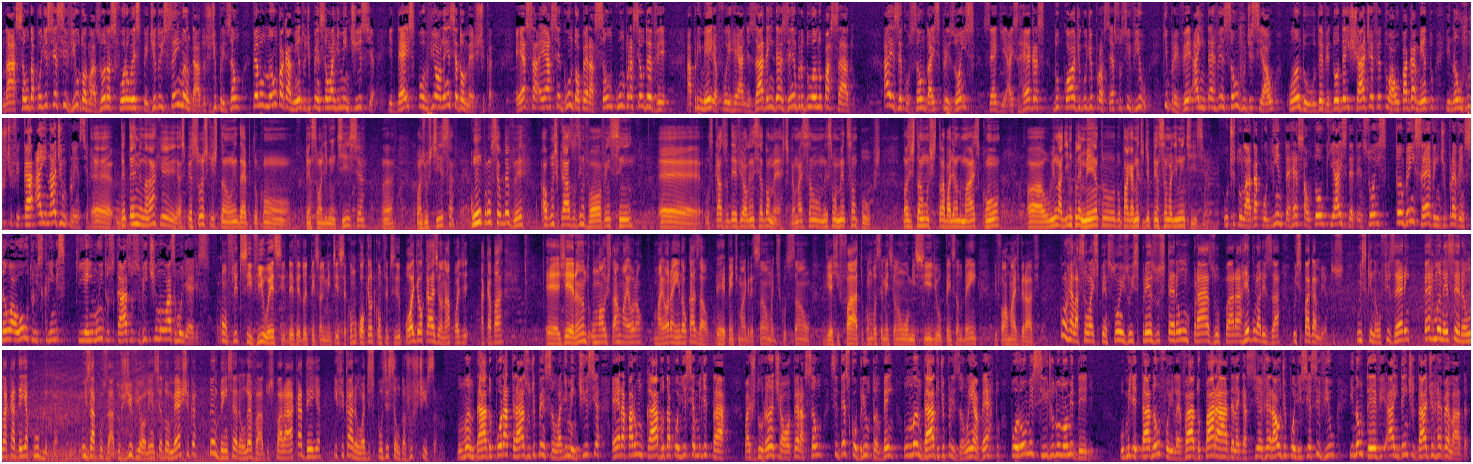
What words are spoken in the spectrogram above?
Na ação da Polícia Civil do Amazonas foram expedidos 100 mandados de prisão pelo não pagamento de pensão alimentícia e 10 por violência doméstica. Essa é a segunda operação Cumpra Seu Dever. A primeira foi realizada em dezembro do ano passado. A execução das prisões segue as regras do Código de Processo Civil, que prevê a intervenção judicial quando o devedor deixar de efetuar o pagamento e não justificar a inadimplência. É determinar que as pessoas que estão em débito com pensão alimentícia, né, com a justiça, cumpram seu dever. Alguns casos envolvem, sim, é, os casos de violência doméstica, mas são, nesse momento são poucos. Nós estamos trabalhando mais com uh, o inadimplemento do pagamento de pensão alimentícia. O titular da Polinter ressaltou que as detenções também servem de prevenção a outros crimes que, em muitos casos, vitimam as mulheres. O conflito civil, esse devedor de pensão alimentícia, como qualquer outro conflito civil, pode ocasionar, pode acabar é, gerando um mal-estar maior, maior ainda ao casal. De repente, uma agressão, uma discussão, vias de fato, como você mencionou, um homicídio, pensando bem, de forma mais grave. Com relação às pensões, os presos terão um prazo para regularizar os pagamentos. Os que não fizerem permanecerão na cadeia pública. Os acusados de violência doméstica também serão levados para a cadeia e ficarão à disposição da Justiça. Um mandado por atraso de pensão alimentícia era para um cabo da Polícia Militar mas durante a operação se descobriu também um mandado de prisão em aberto por homicídio no nome dele. O militar não foi levado para a Delegacia Geral de Polícia Civil e não teve a identidade revelada.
